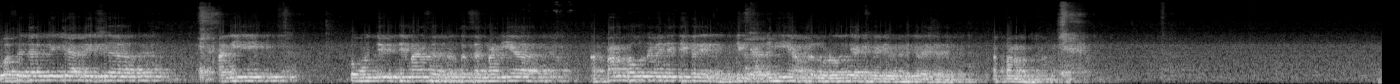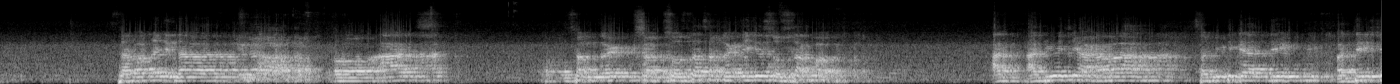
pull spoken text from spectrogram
वसई अध्यक्ष आणि तो म्हणजे विद्यमान सरपंच सन्माननीय अप्पान भाऊ नवीन नेते करेल ते त्यांनीही आपलं मनोगत या ठिकाणी व्यक्त करायचं आहे. अप्पान भाऊ. सर्वांना जिंदाबाद आज संघट संस्था संघटनेचे संस्थापक आ- आदिवासी आढावा समितीचे अध्यक्ष अध्यक्ष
